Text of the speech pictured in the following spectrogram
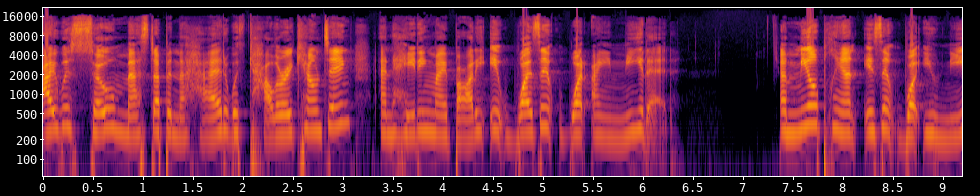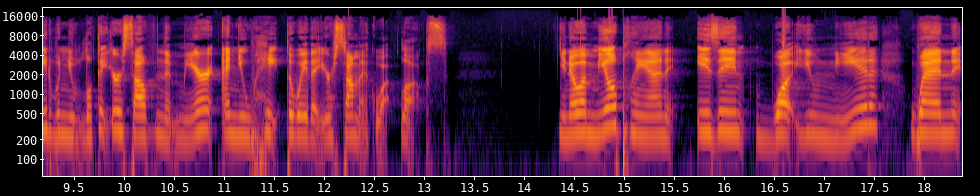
I was so messed up in the head with calorie counting and hating my body. It wasn't what I needed. A meal plan isn't what you need when you look at yourself in the mirror and you hate the way that your stomach looks. You know, a meal plan isn't what you need when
